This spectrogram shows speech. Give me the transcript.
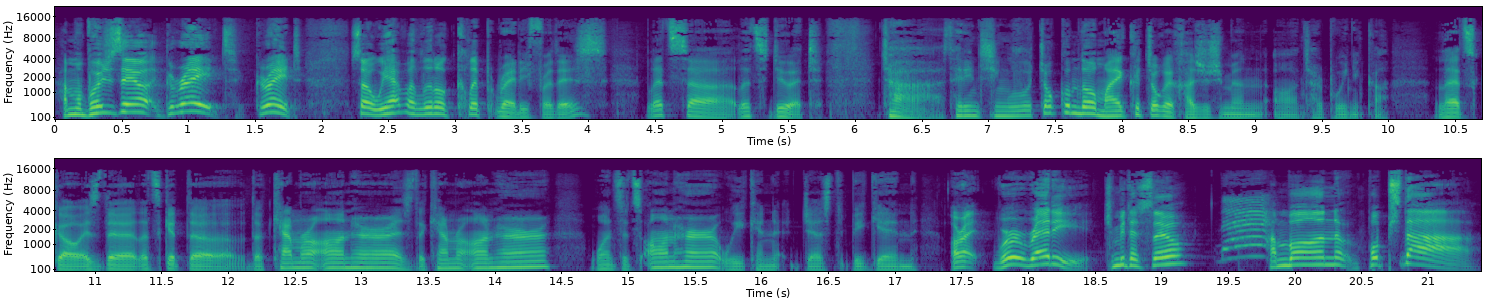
한번 보여주세요. Great, great. So we have a little clip ready for this. Let's uh, let's do it. 자, 세린 친구 조금 더 마이크 쪽에 가주시면 어, 잘 보이니까. Let's go. Is the let's get the the camera on her? Is the camera on her? Once it's on her, we can just begin. All right, we're ready. 준비됐어요? 네. 한번 봅시다.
